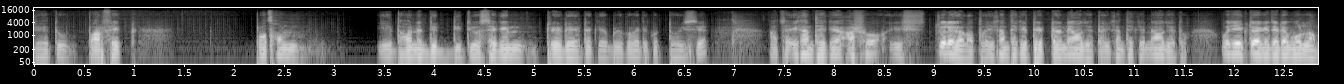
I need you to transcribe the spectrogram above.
যেহেতু পারফেক্ট প্রথম এই ধরনের দ্বিতীয় সেকেন্ড ট্রেডে এটাকে রিকভারি করতে হয়েছে আচ্ছা এখান থেকে আসো, ইস, চলে গেল তো। এখান থেকে ট্রেডটা নেওয়া যেত, এখান থেকে নেওয়া যেত। ওই যে একটু আগে যেটা বললাম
